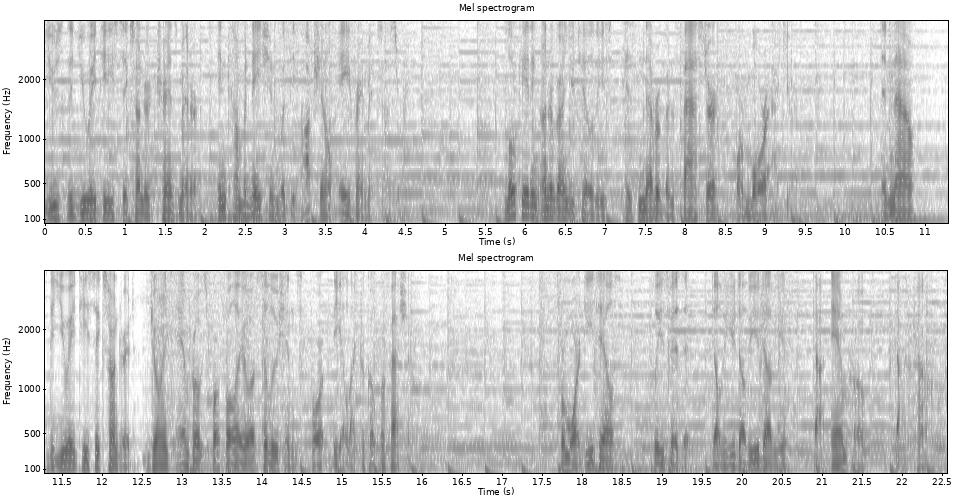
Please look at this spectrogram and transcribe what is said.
use the UAT 600 transmitter in combination with the optional A-frame accessory. Locating underground utilities has never been faster or more accurate. And now, the UAT 600 joins Amprobe's portfolio of solutions for the electrical professional. For more details, please visit www.amprobe.com.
